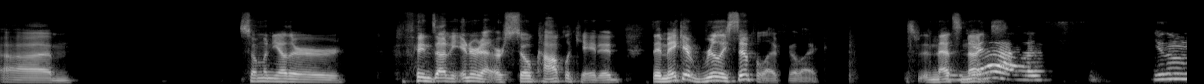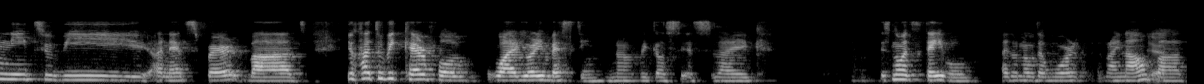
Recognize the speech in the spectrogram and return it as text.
um so many other things on the internet are so complicated. They make it really simple, I feel like. And that's nice. Yes. You don't need to be an expert, but you have to be careful while you're investing, you know, because it's like it's not stable. I don't know the word right now, Yeah. but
